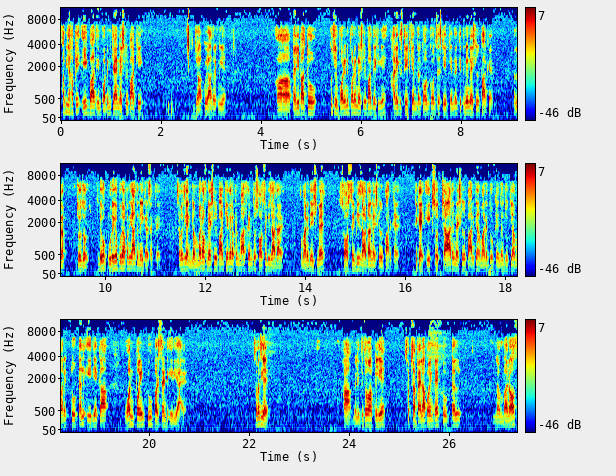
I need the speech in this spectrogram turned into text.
अब यहाँ पे एक बात इंपॉर्टेंट क्या है नेशनल पार्क की, जो आपको याद रखनी है। पहली बात तो कुछ इंपॉर्टेंट इंपॉर्टेंट नेशनल पार्क देखेंगे। हर एक स्टेट के अंदर कौन कौन से स्टेट के अंदर कितने नेशनल पार्क है। मतलब जो जो तो देखो पूरे के पूरा अपन याद नहीं कर सकते। समझ गए? नंबर ऑफ़ नेशनल पार्क की अगर अपन बात करें तो सौ से भी ज़्यादा है। हमारे देश में सौ से भी ज़्यादा नेशनल पार्क है। ठीक है? एक सौ चार नेशनल पार्क है हमारे दो के अंदर, जो कि हमारे टोटल एरिया का वन एरिया है। समझ गए? हाँ मैं लिख देता हूँ आपके लिए। सबसे पहला पॉइंट है टोटल नंबर ऑफ़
